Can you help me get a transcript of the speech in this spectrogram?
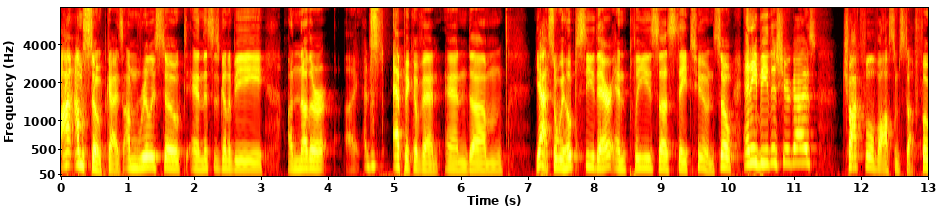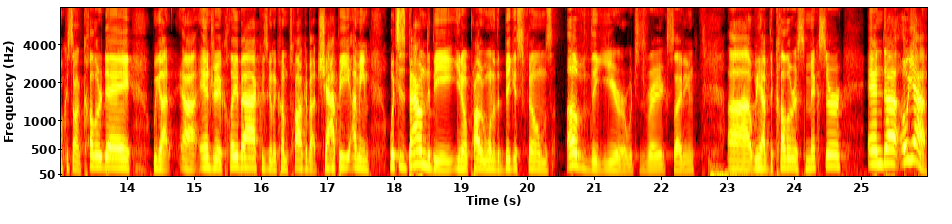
I- I'm stoked, guys. I'm really stoked, and this is going to be another uh, just epic event. And um, yeah, so we hope to see you there, and please uh, stay tuned. So NAB this year, guys, chock full of awesome stuff. Focus on Color Day. We got uh, Andrea Chlebak, who's going to come talk about Chappie. I mean, which is bound to be, you know, probably one of the biggest films of the year, which is very exciting. Uh, we have the Colorist Mixer. And uh, oh yeah,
